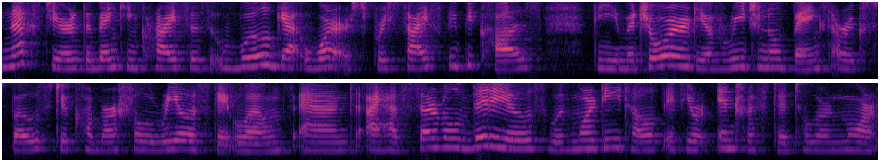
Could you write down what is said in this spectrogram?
Next year, the banking crisis will get worse precisely because the majority of regional banks are exposed to commercial real estate loans, and I have several videos with more details if you're interested to learn more.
